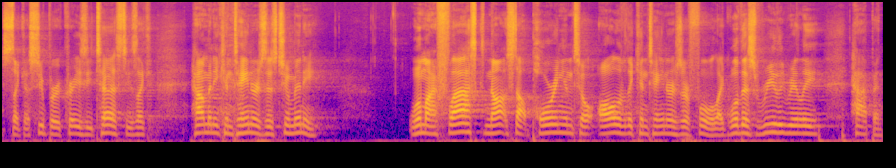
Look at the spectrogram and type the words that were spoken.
It's like a super crazy test. He's like, How many containers is too many? Will my flask not stop pouring until all of the containers are full? Like, will this really, really happen?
